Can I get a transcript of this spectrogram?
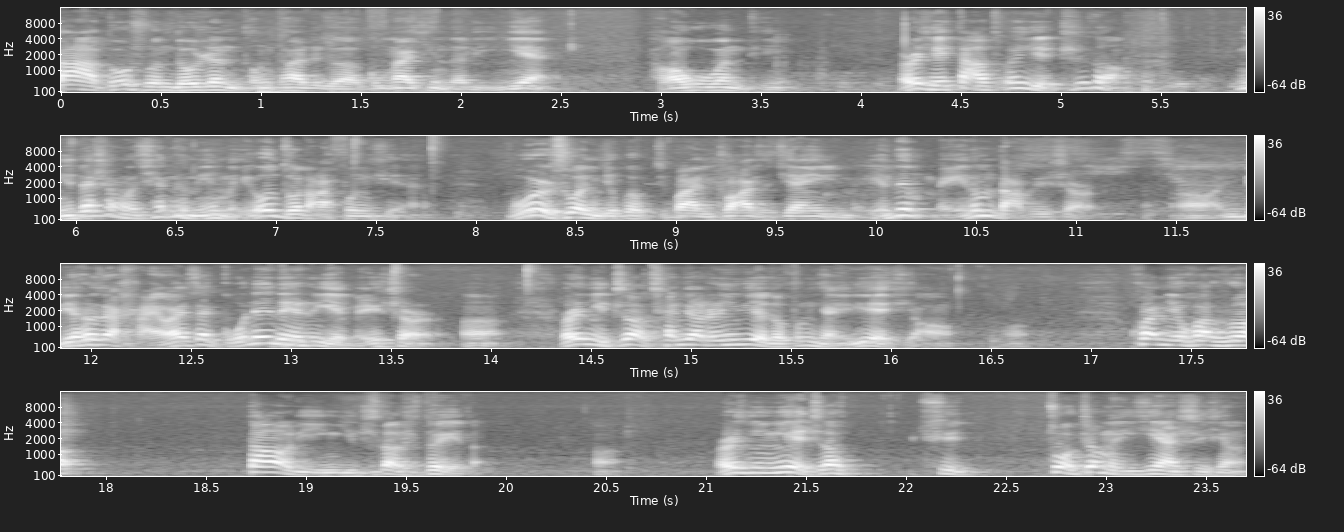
大多数人都认同他这个公开性的理念，毫无问题。而且大多数人也知道，你在上头签个名没有多大风险，不是说你就会把你抓进监狱，没那没那么大回事儿啊。你别说在海外，在国内那人也没事儿啊。而你知道参加人越多风险越小啊。换句话说，道理你知道是对的啊，而且你也知道去做这么一件事情，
